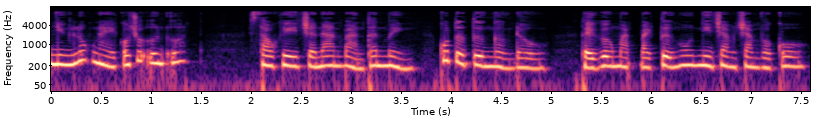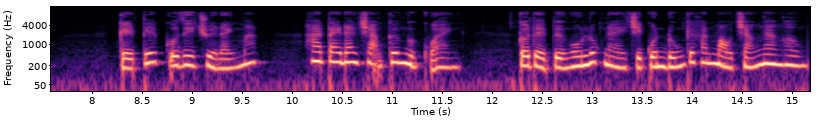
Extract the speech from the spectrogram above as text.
Nhưng lúc này có chút ươn ướt. Sau khi trấn an bản thân mình, Cô từ từ ngẩng đầu, Thấy gương mặt bạch tử ngôn nhìn chằm chằm vào cô. Kế tiếp cô di chuyển ánh mắt, Hai tay đang chạm cơ ngực của anh. Cơ thể tử ngôn lúc này chỉ quấn đúng cái khăn màu trắng ngang hông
